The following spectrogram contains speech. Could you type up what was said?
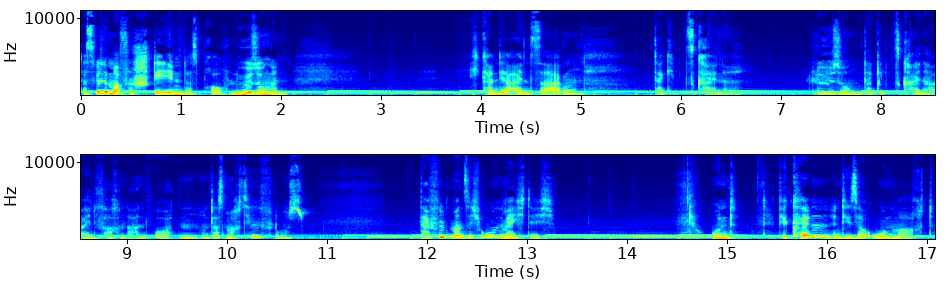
das will immer verstehen, das braucht Lösungen. Ich kann dir eins sagen, da gibt es keine Lösung, da gibt es keine einfachen Antworten. Und das macht hilflos. Da fühlt man sich ohnmächtig. Und wir können in dieser Ohnmacht,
